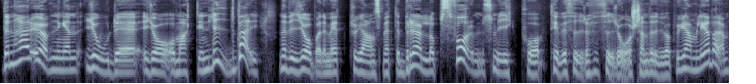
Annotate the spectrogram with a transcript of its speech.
Den här övningen gjorde jag och Martin Lidberg när vi jobbade med ett program som hette Bröllopsform som gick på TV4 för fyra år sedan där vi var programledare.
